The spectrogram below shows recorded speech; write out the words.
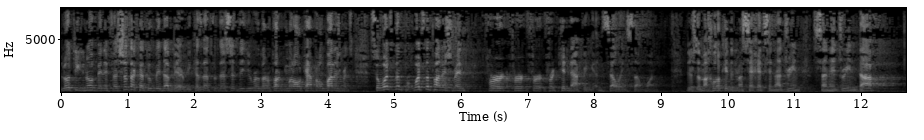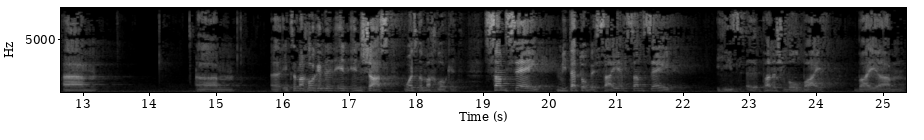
Lo tignov katu bedaber, because that's what they the aserta are talking about all capital punishments. So what's the, what's the punishment for, for, for, for kidnapping and selling someone? There's a machloket in Masechet Sanhedrin, Sanhedrin Daf, um, um, uh, it's a machloket in, in, in Shas. What's the machloket? Some say mitato besayev, some say he's uh, punishable by by um,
